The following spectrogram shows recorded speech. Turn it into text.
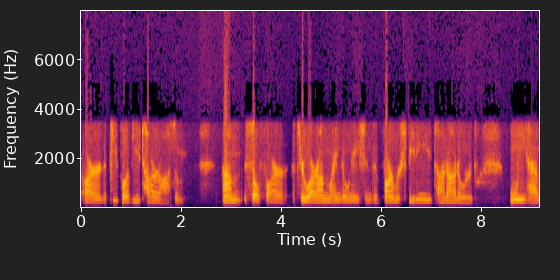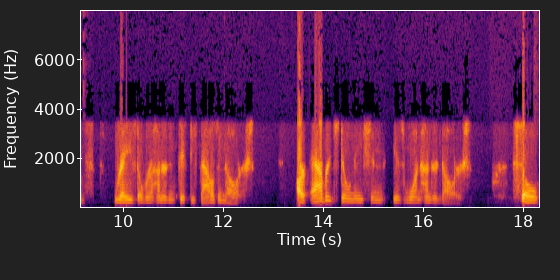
are the people of Utah are awesome. Um, so far, through our online donations at FarmersFeedingUtah.org, we have raised over $150,000. Our average donation is $100. So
